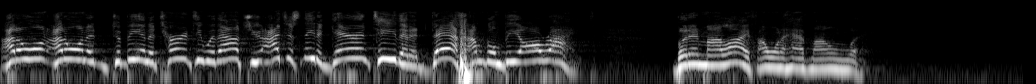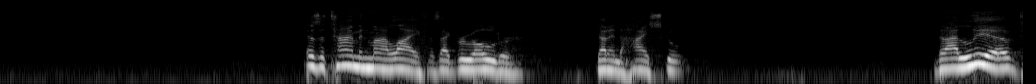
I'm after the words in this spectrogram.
I don't want I don't want to be an eternity without you. I just need a guarantee that at death I'm going to be all right. But in my life I want to have my own way. There was a time in my life as I grew older, got into high school, that I lived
